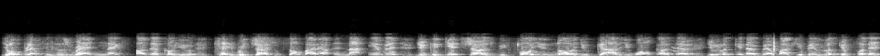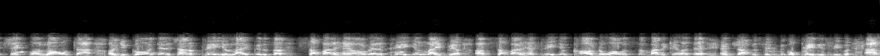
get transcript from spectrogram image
Your blessings is right next other because you take, rejoice with somebody else and not even you can get yours before you know it. You got it. You walk out there, you look in that mailbox, you've been looking for that check for a long time. Or you go out there and trying to pay your light bill or something. Somebody had already paid your light bill. Or somebody had paid your car off. Or somebody came out there and dropped and said, Let me go pay these people. I'm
